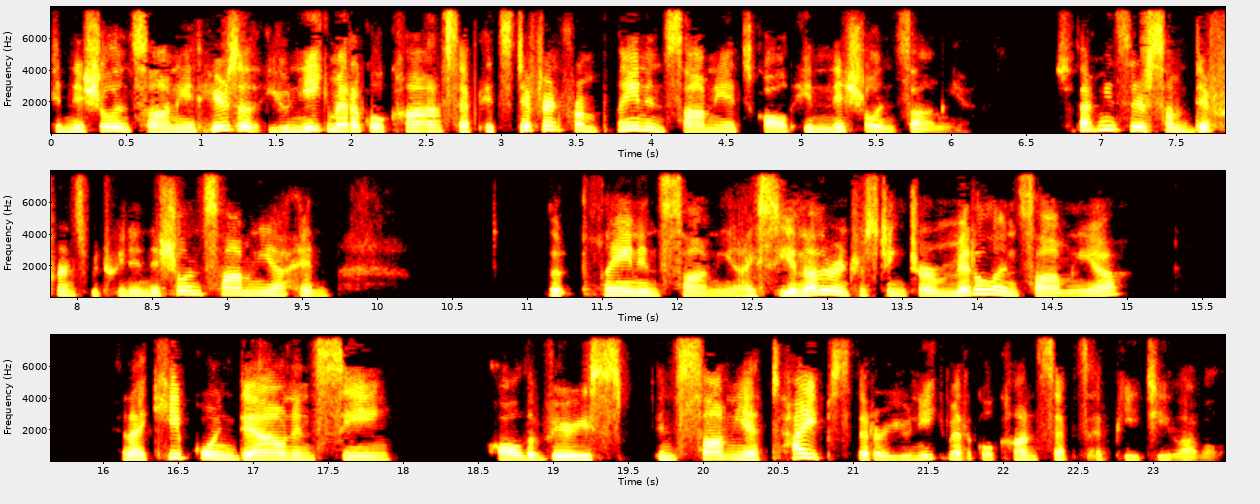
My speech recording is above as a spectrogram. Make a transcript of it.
initial insomnia. Here's a unique medical concept. It's different from plain insomnia. It's called initial insomnia. So that means there's some difference between initial insomnia and the plain insomnia. I see another interesting term, middle insomnia, and I keep going down and seeing all the various insomnia types that are unique medical concepts at PT level.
